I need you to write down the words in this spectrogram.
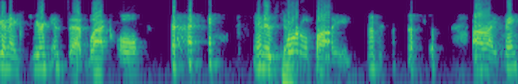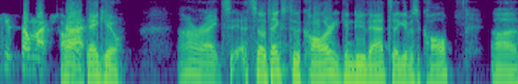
going to experience that black hole in his Yeah. portal body. All right. Thank you so much. All right. Scott. Thank you. All right. So, so thanks to the caller. You can do that. Uh, give us a call. Uh,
